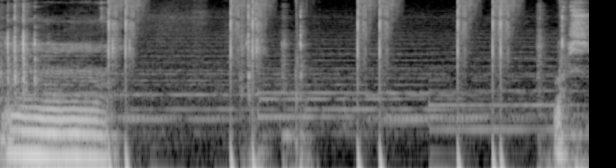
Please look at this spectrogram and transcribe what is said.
Uh, whoops.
